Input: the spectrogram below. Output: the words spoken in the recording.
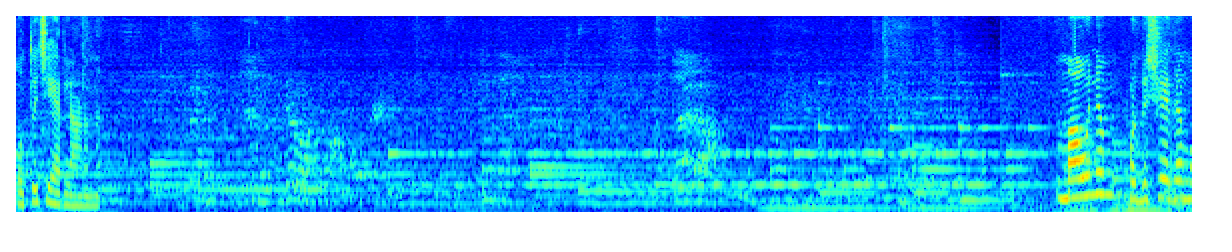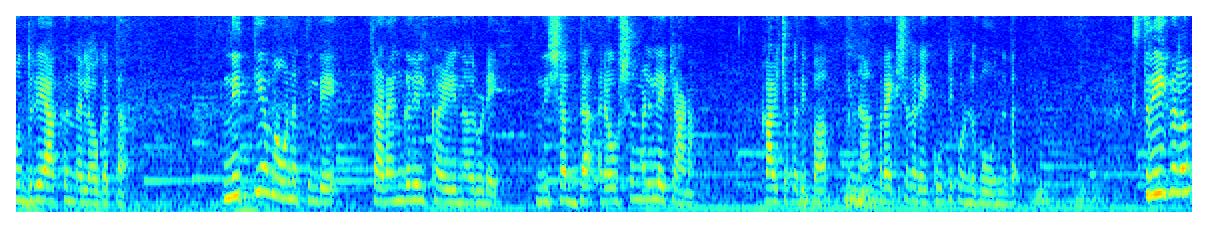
ഒത്തുചേരലാണെന്ന്. മൗനം പ്രതിഷേധ മുദ്രയാക്കുന്ന ലോകത്ത് നിത്യമൗനത്തിന്റെ തടങ്കലിൽ കഴിയുന്നവരുടെ നിശബ്ദ രോഷങ്ങളിലേക്കാണ് കാഴ്ചപ്പതിപ്പ് ഇന്ന് പ്രേക്ഷകരെ കൂട്ടിക്കൊണ്ടുപോകുന്നത്. സ്ത്രീകളും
